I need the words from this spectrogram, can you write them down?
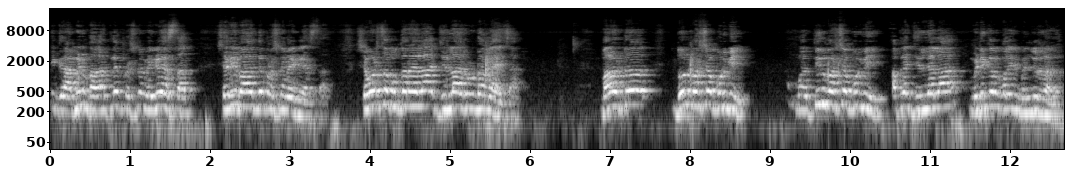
की ग्रामीण भागातले प्रश्न वेगळे असतात शहरी भागातले प्रश्न वेगळे असतात. शेवटचा मुद्दा राहिला जिल्हा रुग्णालयाचा मला वाटतं दोन वर्षापूर्वी तीन वर्षापूर्वी आपल्या जिल्ह्याला मेडिकल कॉलेज मंजूर झालं.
